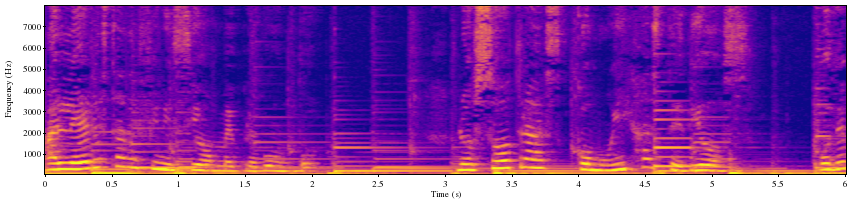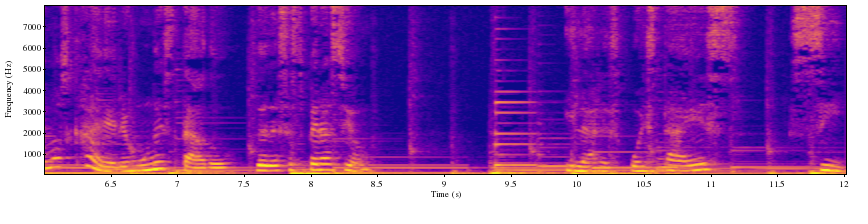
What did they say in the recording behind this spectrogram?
Al leer esta definición me pregunto, nosotras como hijas de Dios podemos caer en un estado de desesperación? Y la respuesta es sí.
